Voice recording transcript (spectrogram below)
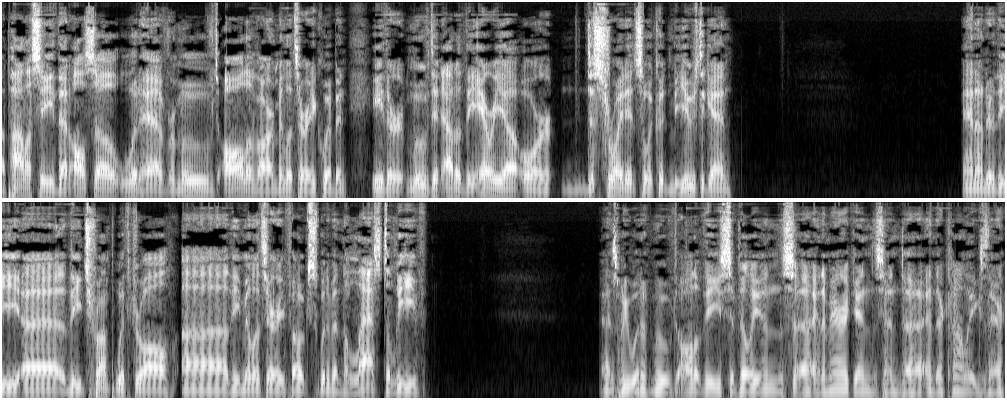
A policy that also would have removed all of our military equipment, either moved it out of the area or destroyed it so it couldn't be used again. And under the uh, the Trump withdrawal, uh, the military folks would have been the last to leave as we would have moved all of the civilians uh, and Americans and uh, and their colleagues there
